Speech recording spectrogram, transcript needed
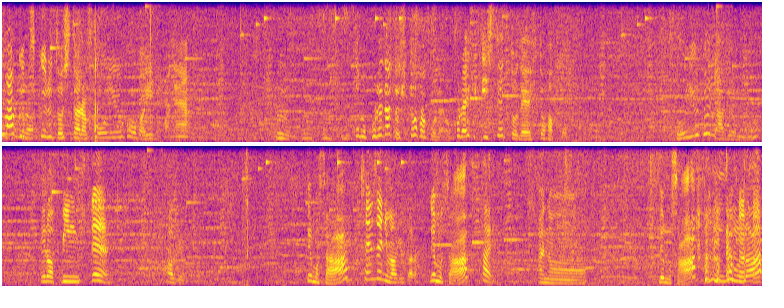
うまく作るとしたらこういう方がいいのかね。うんうんうんでもこれだと1箱だよ。これ1セットで1箱。どういう風にあげるの？でラッピングしてあげるでもさ先生にもあげるから。でもさはい。あのーでもさでもさ？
